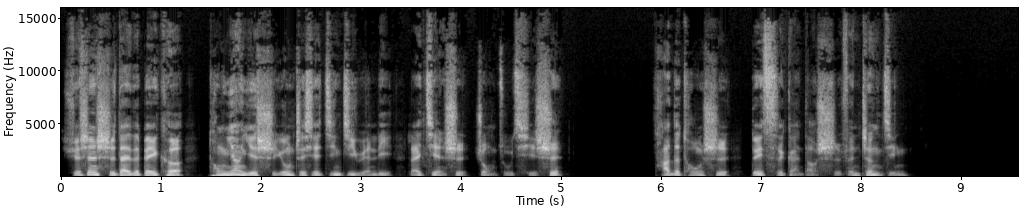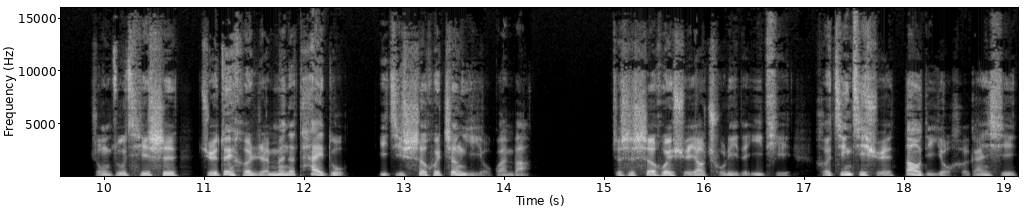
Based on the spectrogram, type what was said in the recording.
学生时代的贝克同样也使用这些经济原理来检视种族歧视。他的同事对此感到十分震惊。种族歧视绝对和人们的态度以及社会正义有关吧？这是社会学要处理的议题，和经济学到底有何干系？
